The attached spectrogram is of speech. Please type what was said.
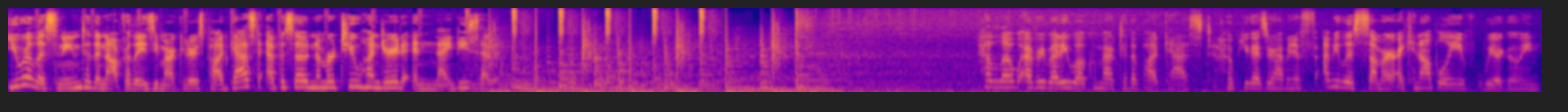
You are listening to the Not for Lazy Marketers podcast, episode number 297. Hello, everybody. Welcome back to the podcast. Hope you guys are having a fabulous summer. I cannot believe we are going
